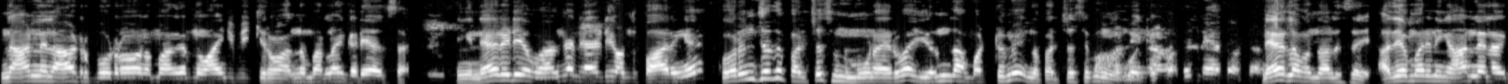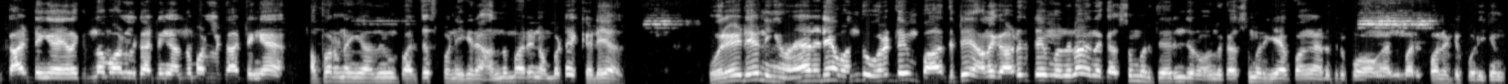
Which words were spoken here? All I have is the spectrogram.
இந்த ஆன்லைனில் ஆர்டர் போடுறோம் நம்ம அங்கேருந்து வாங்கி விற்கிறோம் அந்த மாதிரிலாம் கிடையாது சார் நீங்கள் நேரடியாக வாங்க நேரடியாக வந்து பாருங்கள் குறைஞ்சது பர்ச்சேஸ் இந்த மூணாயிரம் ரூபாய் இருந்தால் மட்டுமே இந்த பர்ச்சேஸுக்கு உங்களுக்கு ஓகே நேரில் வந்தாலும் சரி. அதே மாதிரி நீங்கள் ஆன்லைனில் காட்டுங்க எனக்கு இந்த மாடல் காட்டுங்க அந்த மாடல் காட்டுங்க. அப்புறம் நீங்கள் அதுவும் பர்ச்சேஸ் பண்ணிக்கிறேன். அந்த மாதிரி நம்மகிட்ட கிடையாது. ஒரேடியாக நீங்கள் நேரடியாக வந்து ஒரு டைம் பார்த்துட்டு எனக்கு அடுத்த டைம் வந்துன்னா அந்த கஸ்டமர் தெரிஞ்சிடும் அந்த கஸ்டமர் கேட்பாங்க எடுத்துகிட்டு போவாங்க அந்த மாதிரி குவாலிட்டி பிடிக்கும்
